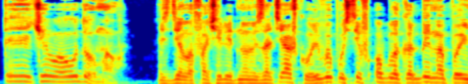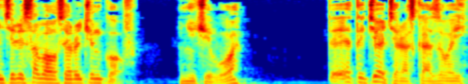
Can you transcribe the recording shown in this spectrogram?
«Ты чего удумал?» Сделав очередную затяжку и выпустив облако дыма, поинтересовался Рыченков. «Ничего». «Ты это тете рассказывай»,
